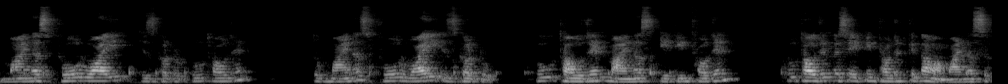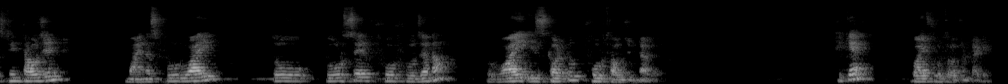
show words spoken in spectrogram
minus four y is to two thousand तो minus four y is to two thousand minus eighteen thousand two thousand में से एटीन थाउज़ेंड कितना हुआ? Minus sixteen thousand minus four y तो फोर से फोर हो जाना तो y is to four thousand आ गया। ठीक है? वाई फोर थाउज़ेंड आ गया।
